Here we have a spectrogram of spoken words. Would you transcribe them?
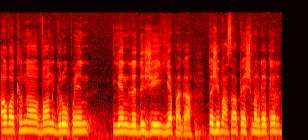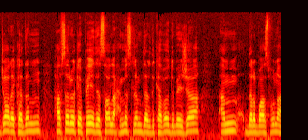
آواکرنا وان گروپین ین لدجی یپگا تجی بحثا پیش مرگکر جارکدن هفسروک پید صالح مسلم در دکوه دبیجه ئەم دەربازبوونا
